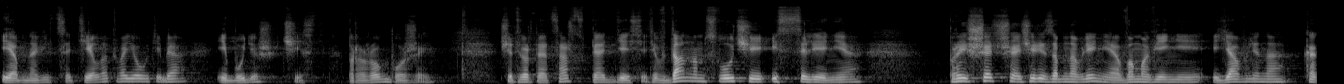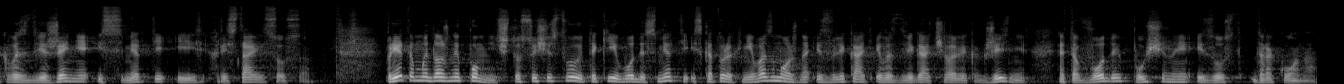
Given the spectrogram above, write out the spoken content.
и обновится тело твое у тебя, и будешь чист». Пророк Божий. 4 Царств 5.10. В данном случае исцеление – происшедшее через обновление в омовении явлено как воздвижение из смерти и Христа Иисуса. При этом мы должны помнить, что существуют такие воды смерти, из которых невозможно извлекать и воздвигать человека к жизни. Это воды, пущенные из уст дракона.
